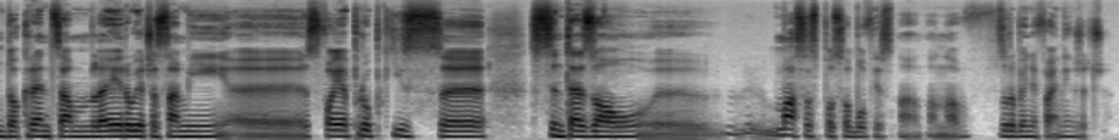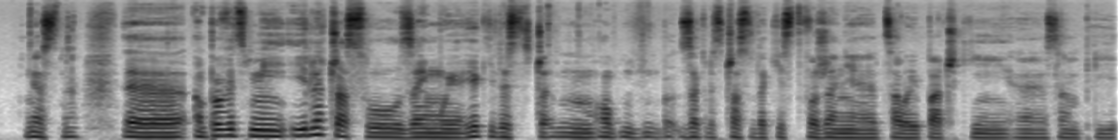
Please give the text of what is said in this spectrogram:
dokręcam, layeruję czasami swoje próbki z, z syntezą. Masa sposobów jest na, na, na zrobienie fajnych rzeczy. Jasne. E, a powiedz mi, ile czasu zajmuje, jaki to jest zakres czasu takie stworzenie całej paczki e, sampli?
